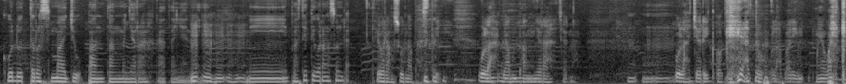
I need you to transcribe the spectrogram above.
Kudu terus maju pantang menyerah katanya nih. Mm-mm. Nih pasti ti orang Sunda. Si orang Sunda pasti. Ulah gampang nyerah cenah. Ulah cerik oke atuh ulah paling mewek.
